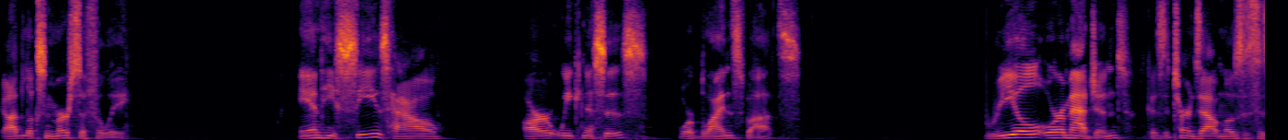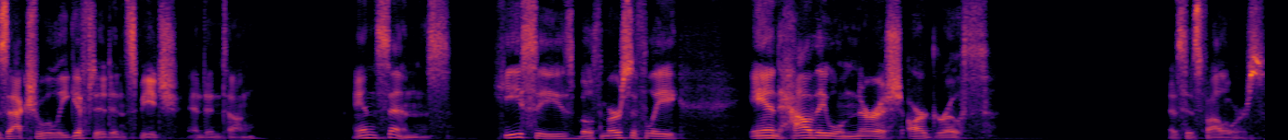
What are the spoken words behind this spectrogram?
God looks mercifully and he sees how our weaknesses or blind spots, real or imagined, because it turns out Moses is actually gifted in speech and in tongue, and sins, he sees both mercifully and how they will nourish our growth as his followers.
